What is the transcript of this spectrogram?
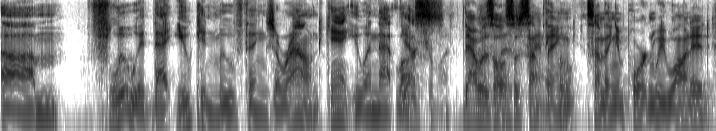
um, fluid that you can move things around, can't you? In that larger yes. one, that was also That's something cool. something important. We wanted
